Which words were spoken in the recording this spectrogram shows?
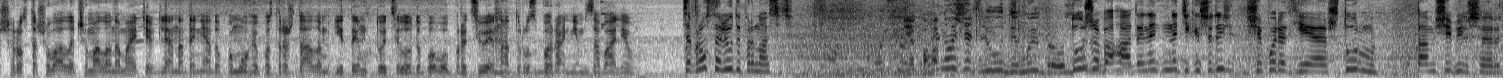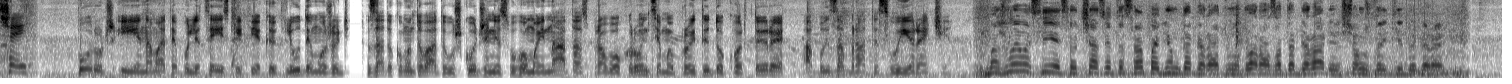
Довкола ж розташували чимало наметів для надання допомоги постраждалим і тим, хто цілодобово працює над розбиранням завалів. Це просто люди приносять. Як багато Приносять люди, ми просто. Дуже багато. Не, не тільки сюди, ще поряд є штурм, там ще більше речей. поруч і намети поліцейських, в яких люди можуть задокументувати ушкодження свого майна та з правоохоронцями пройти до квартири, аби забрати свої речі. Можливость есть. Вот сейчас это сам пойдем добирать. Уже два раза добирали, еще нужно идти добирать.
